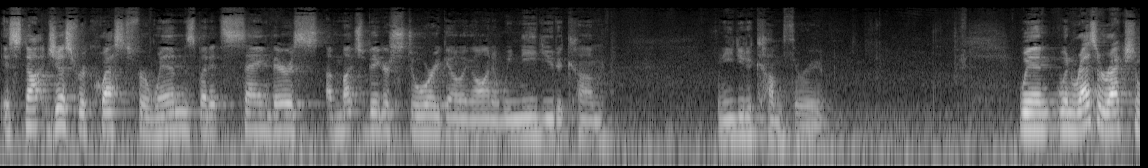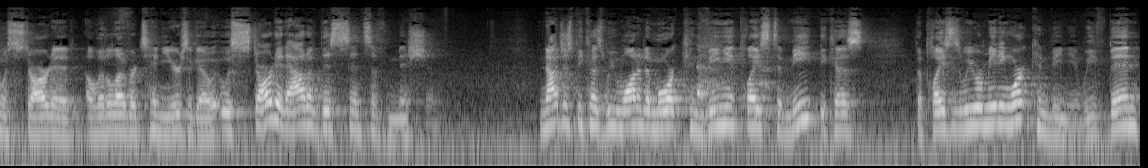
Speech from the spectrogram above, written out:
It's not just request for whims, but it's saying there is a much bigger story going on and we need you to come. We need you to come through. When, when resurrection was started a little over 10 years ago, it was started out of this sense of mission. Not just because we wanted a more convenient place to meet, because the places we were meeting weren't convenient. We've been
